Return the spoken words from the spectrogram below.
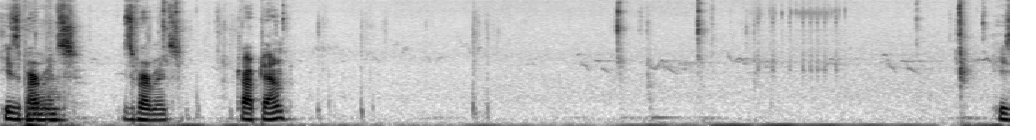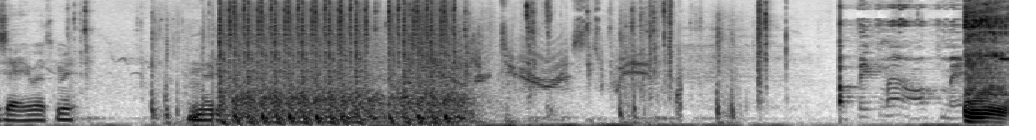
He's apartments. He's apartments. Drop down. He's A with me. Mid. Uh, pick my op mid. Oh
